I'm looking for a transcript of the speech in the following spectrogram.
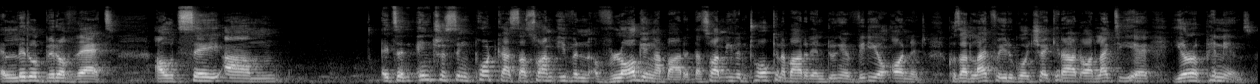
a little bit of that, I would say um, it's an interesting podcast. That's why I'm even vlogging about it. That's why I'm even talking about it and doing a video on it. Because I'd like for you to go check it out, or I'd like to hear your opinions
